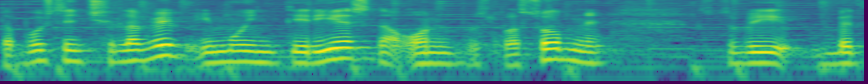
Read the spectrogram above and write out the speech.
Допустим, человек, ему интересно, он способный, чтобы быть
